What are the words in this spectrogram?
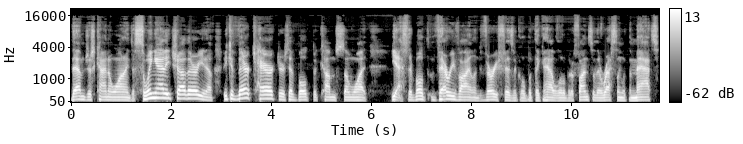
them just kind of wanting to swing at each other, you know, because their characters have both become somewhat yes, they're both very violent, very physical, but they can have a little bit of fun. So they're wrestling with the mats.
